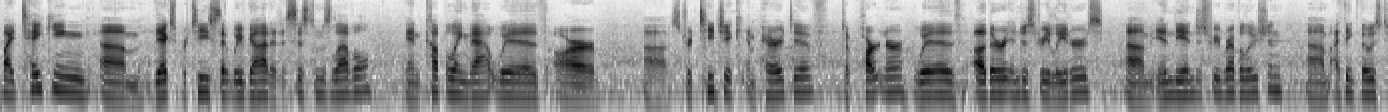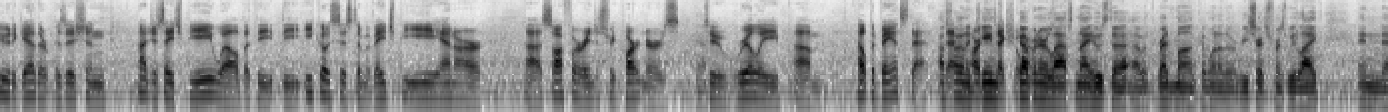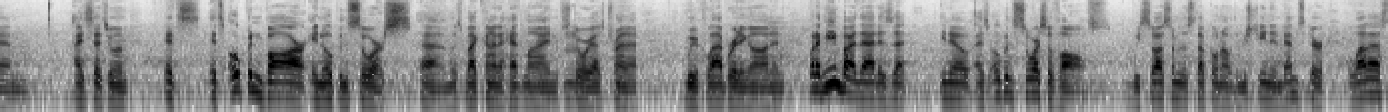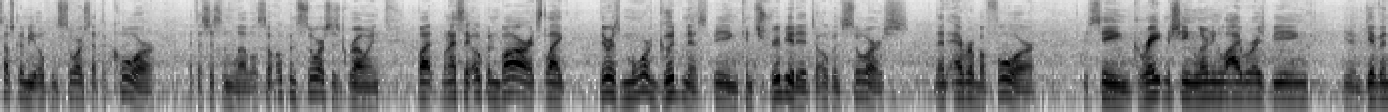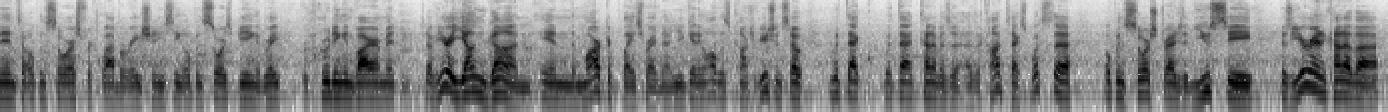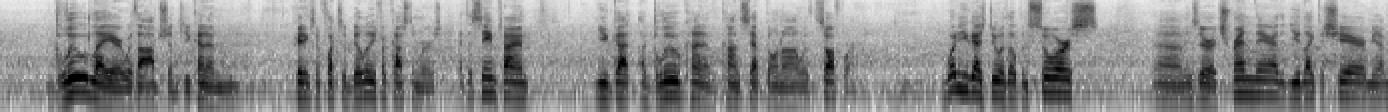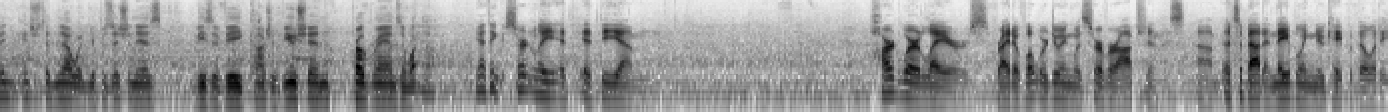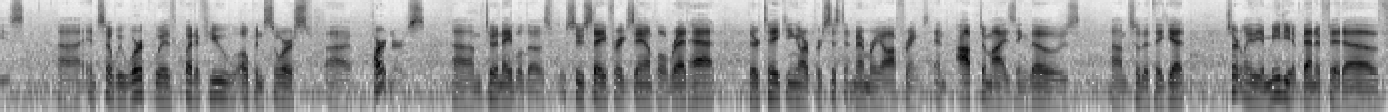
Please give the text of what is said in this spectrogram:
by taking um, the expertise that we've got at a systems level and coupling that with our uh, strategic imperative to partner with other industry leaders um, in the industry revolution. Um, I think those two together position not just HPE well, but the, the ecosystem of HPE and our uh, software industry partners yeah. to really um, help advance that. I was that talking to James Governor last night, who's the, uh, with RedMonk and one of the research firms we like, and um, I said to him, it's, it's open bar and open source, uh, was my kind of headline hmm. story mm. I was trying to we are collaborating on. And what I mean by that is that, you know, as open source evolves, we saw some of the stuff going on with the machine in memristor, a lot of that stuff's going to be open source at the core, at the system level. So open source is growing, but when I say open bar, it's like there is more goodness being contributed to open source than ever before. You're seeing great machine learning libraries being you know, given into open source for collaboration. You're seeing open source being a great recruiting environment. Mm -hmm. So if you're a young gun in the marketplace right now, you're getting all this contribution. So with that, with that kind of as a, as a context, what's the open source strategy that you see? Because you're in kind of a glue layer with options. You kind of creating some flexibility for customers. At the same time, you've got a glue kind of concept going on with software. What do you guys do with open source? Um, is there a trend there that you'd like to share? I mean, I'm interested to know what your position is vis-a-vis -vis contribution, programs, and whatnot. Yeah, I think certainly at, at the um, hardware layers, right, of what we're doing with server options, um, it's about enabling new capabilities. Uh, and so we work with quite a few open source uh, partners um, to enable those. SUSE, for example, Red Hat, they're taking our persistent memory offerings and optimizing those um, so that they get certainly the immediate benefit of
